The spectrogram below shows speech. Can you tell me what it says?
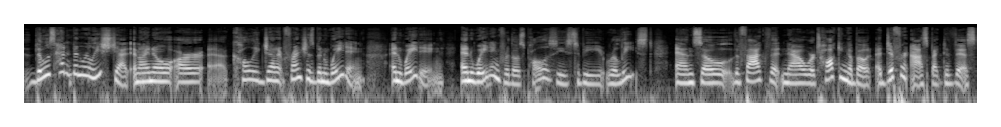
those hadn't been released yet. And I know our uh, colleague Janet French has been waiting and waiting and waiting for those policies to be released. And so the fact that now we're talking about a different aspect of this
